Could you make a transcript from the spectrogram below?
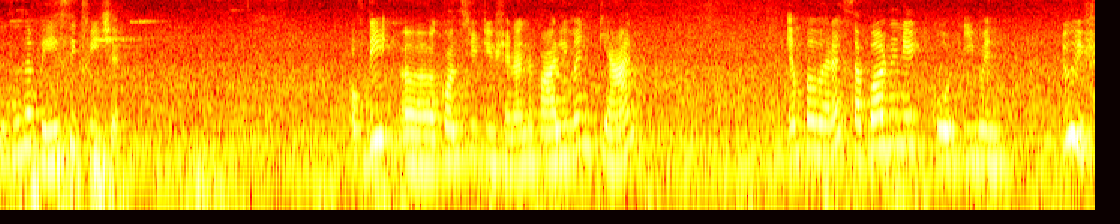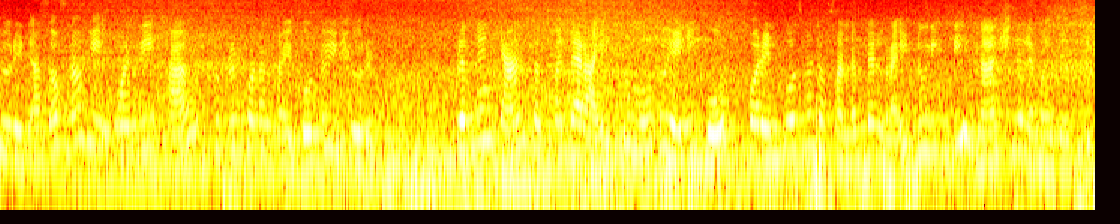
This is a basic feature of the uh, constitution and the parliament can empower a subordinate court even to issue it as of now we only have supreme court and high court to issue it president can suspend the right to move to any court for enforcement of fundamental right during the national emergency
